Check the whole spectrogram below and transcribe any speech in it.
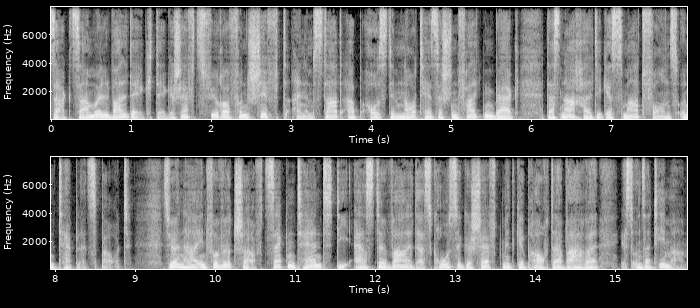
sagt Samuel Waldeck, der Geschäftsführer von Shift, einem Start-up aus dem nordhessischen Falkenberg, das nachhaltige Smartphones und Tablets baut. Sie H-Info Wirtschaft, Secondhand, die erste Wahl, das große Geschäft mit gebrauchter Ware ist unser Thema.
